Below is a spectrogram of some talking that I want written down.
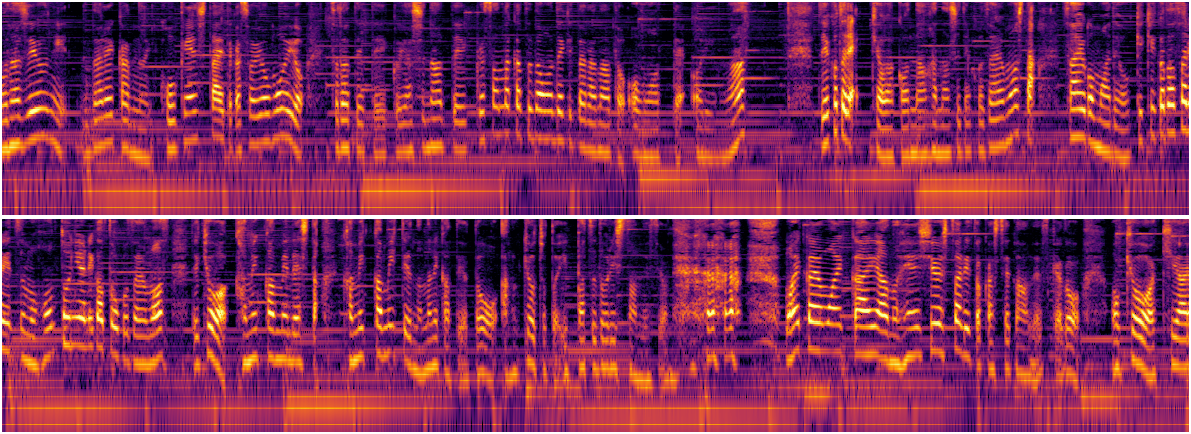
同じように誰かに貢献したいとかそういう思いを育てていく養っていくそんな活動もできたらなと思っております。ということで今日はこんなお話でございました。最後までお聴きくださりいつも本当にありがとうございます。で今日はカミカミでした。カミカミっていうのは何かというとあの今日ちょっと一発撮りしたんですよね。毎回毎回あの編集したりとかしてたんですけどもう今日は気合を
